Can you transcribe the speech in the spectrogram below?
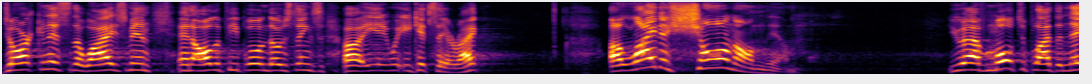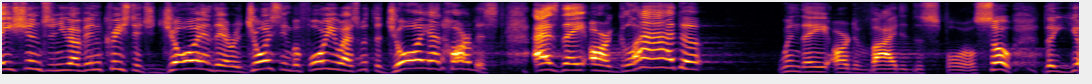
darkness, the wise men and all the people and those things, uh, it, it gets there, right? A light has shone on them. You have multiplied the nations and you have increased its joy, and they are rejoicing before you as with the joy at harvest, as they are glad when they are divided the spoils. So, the,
